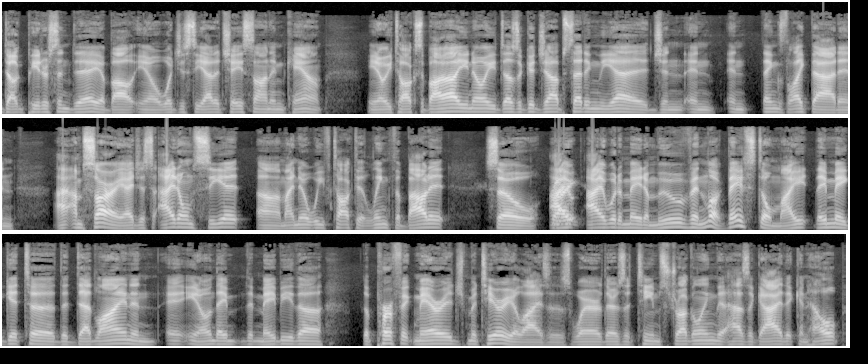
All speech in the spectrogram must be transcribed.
Doug Pederson today about, you know, what'd you see out of Chaisson in camp? You know, he talks about, oh, you know, he does a good job setting the edge and and and things like that. And I, am sorry, I just I don't see it. Um, I know we've talked at length about it, so right. I I would have made a move. And look, they still might. They may get to the deadline, and, and you know, they, they maybe the the perfect marriage materializes where there's a team struggling that has a guy that can help.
